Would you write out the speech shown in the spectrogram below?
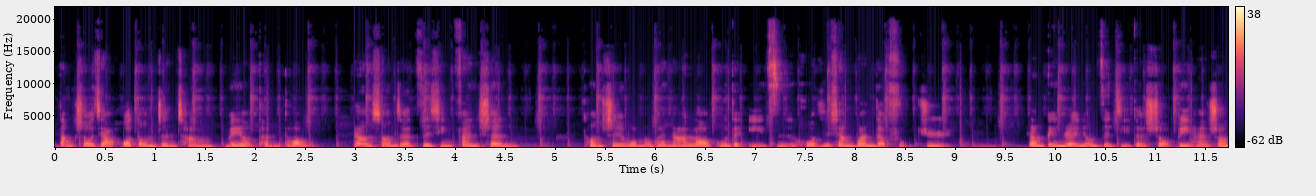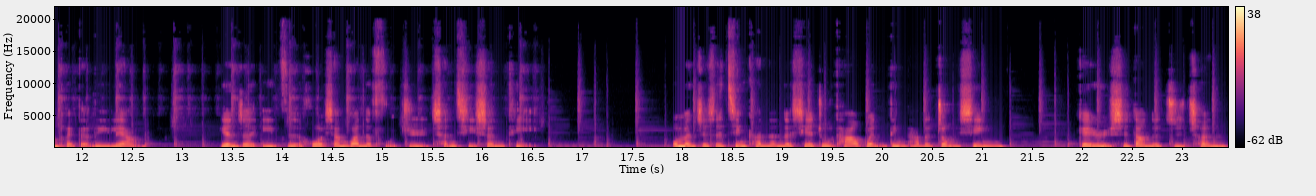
当手脚活动正常，没有疼痛，让伤者自行翻身。同时，我们会拿牢固的椅子或是相关的辅具，让病人用自己的手臂和双腿的力量，沿着椅子或相关的辅具撑起身体。我们只是尽可能的协助他稳定他的重心，给予适当的支撑。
